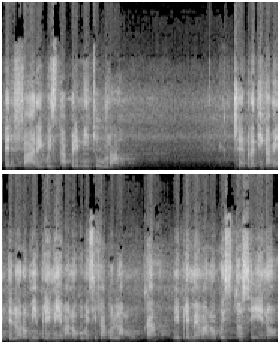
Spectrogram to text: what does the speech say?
per fare questa premitura. Cioè praticamente loro mi premevano come si fa con la mucca, mi premevano questo seno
